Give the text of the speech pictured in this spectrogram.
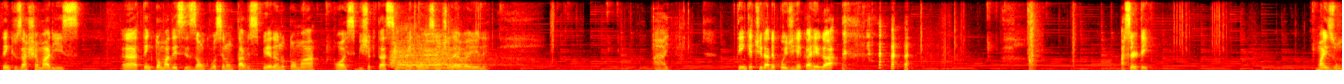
tem que usar chamariz, uh, tem que tomar decisão que você não estava esperando tomar. Ó, esse bicho aqui tá 50, vamos ver se a gente leva ele. Ai. tem que atirar depois de recarregar. Acertei. Mais um.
